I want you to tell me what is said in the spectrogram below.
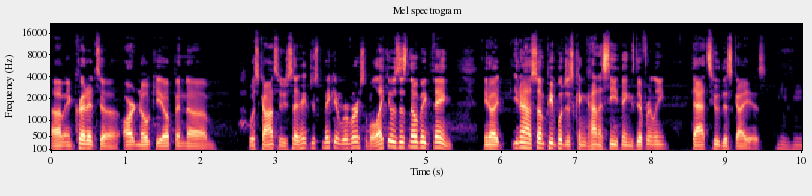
Um, and credit to Art Noki up in um, Wisconsin who said, "Hey, just make it reversible." Like it was just no big thing. You know, you know how some people just can kind of see things differently. That's who this guy is. Mm-hmm.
